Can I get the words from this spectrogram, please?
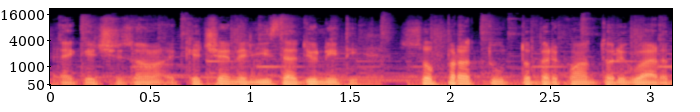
eh, che, sono, che c'è negli Stati Uniti, soprattutto per quanto riguarda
